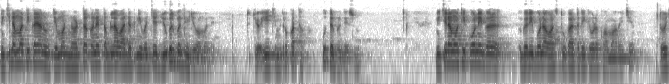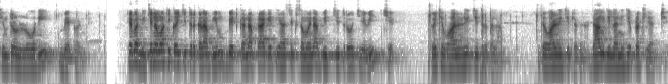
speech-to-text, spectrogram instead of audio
નીચેનામાંથી કયા નૃત્યમાં નર્તક અને તબલા વાદકની વચ્ચે જુગલબંધી જોવા મળે? તો જો એ છે મિત્રો કથક, ઉત્તર પ્રદેશનું. નીચેનામાંથી કોને ગર- ગરીબોના વાસ્તુકાર તરીકે ઓળખવામાં આવે છે? તો એ છે મિત્રો લોરી બેકરને. ત્યારબાદ નીચેનામાંથી કઈ ચિત્રકલા ભીમબેટકાના પ્રાગૈતિહાસિક સમયના ભીંતચિત્રો જેવી છે? તો એ છે વાલની ચિત્રકલા, કે વાલની ચિત્રકલા, ડાંગ જિલ્લાની જે પ્રખ્યાત છે.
